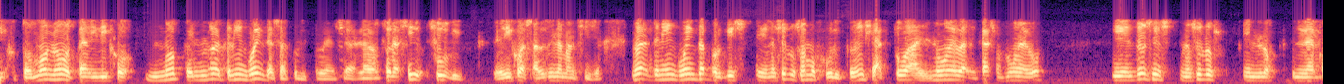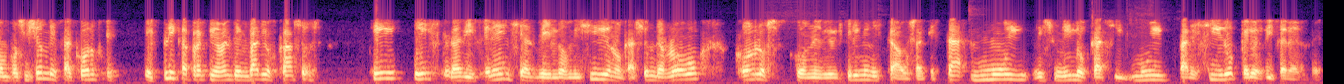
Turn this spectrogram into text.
dijo, tomó nota y dijo, no, no la tenía en cuenta esa jurisprudencia. La doctora Subi le dijo a Sabrina Mancilla. No la tenía en cuenta porque eh, nosotros usamos jurisprudencia actual, nueva, de casos nuevos, y entonces nosotros en, la composición de esta corte explica prácticamente en varios casos qué es la diferencia del homicidio en ocasión de robo con los con el crimen causa, que está muy, es un hilo casi muy parecido, pero es diferente.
